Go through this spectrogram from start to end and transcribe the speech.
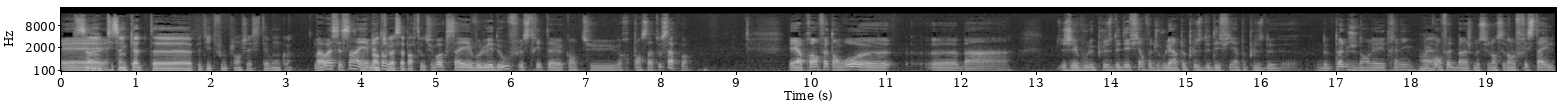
Et... C'est un petit 5-4, euh, petite full planche et c'était bon quoi. Bah ouais, c'est ça. Et Maintenant, tu vois ça partout. tu vois que ça a évolué de ouf le street euh, quand tu repenses à tout ça, quoi. Et après, en fait, en gros, euh, euh, ben, j'ai voulu plus de défis. En fait, je voulais un peu plus de défis, un peu plus de, de punch dans les trainings. Ouais. Du coup, en fait, ben, je me suis lancé dans le freestyle.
